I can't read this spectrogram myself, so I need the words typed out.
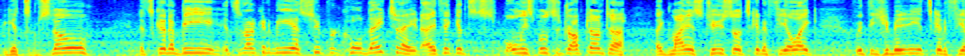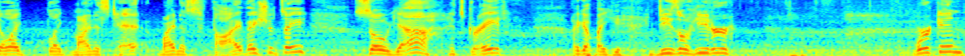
We get some snow. It's gonna be, it's not gonna be a super cold night tonight. I think it's only supposed to drop down to like minus two, so it's gonna feel like, with the humidity, it's gonna feel like like minus 10, minus five, I should say. So yeah, it's great. I got my diesel heater working.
